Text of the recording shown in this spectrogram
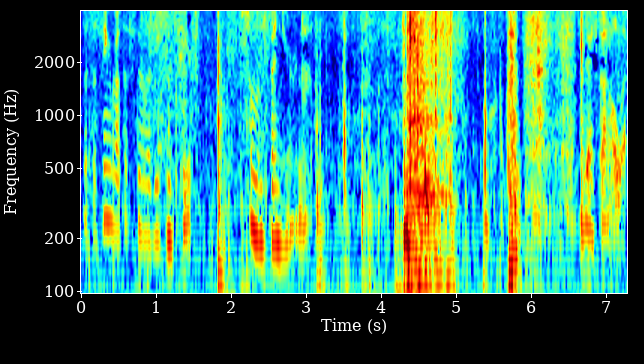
But the thing about the snow is you can see if someone's been here or not. You guys got all wet.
